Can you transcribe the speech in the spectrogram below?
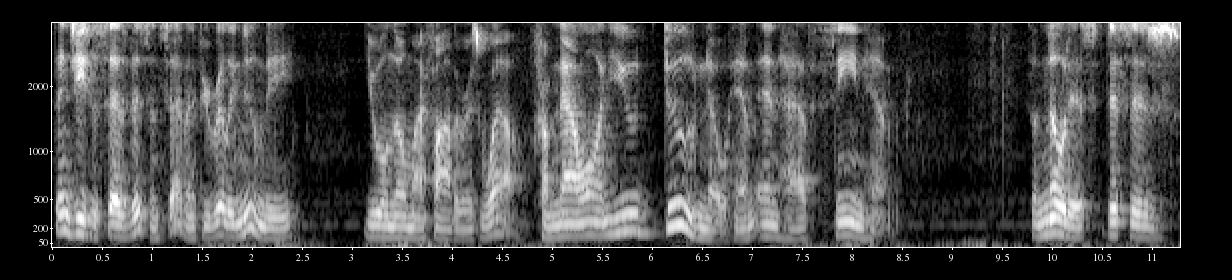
Then Jesus says this in 7, "If you really knew me, you will know my Father as well. From now on you do know him and have seen him." So notice this is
